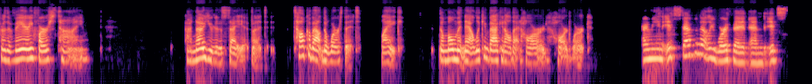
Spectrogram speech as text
for the very first time. I know you're going to say it, but talk about the worth it. Like the moment now, looking back at all that hard, hard work. I mean, it's definitely worth it. And it's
